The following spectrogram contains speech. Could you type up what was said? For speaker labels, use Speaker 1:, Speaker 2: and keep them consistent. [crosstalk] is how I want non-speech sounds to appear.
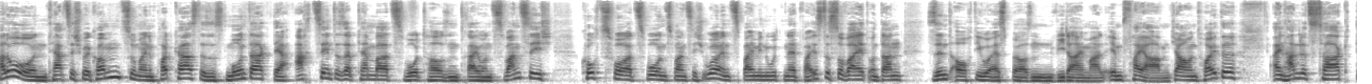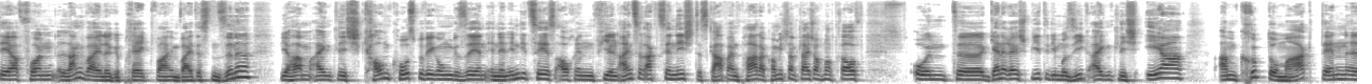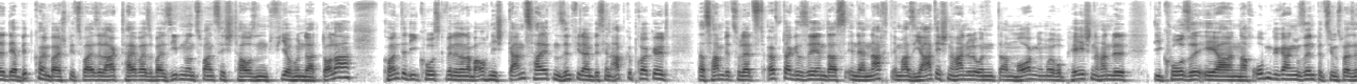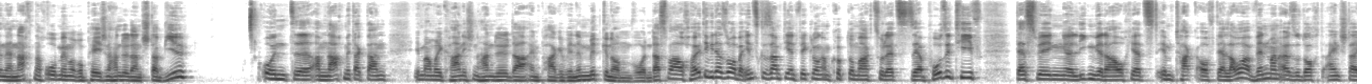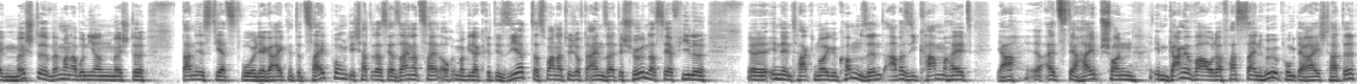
Speaker 1: Hallo und herzlich willkommen zu meinem Podcast. Es ist Montag, der 18. September 2023. Kurz vor 22 Uhr, in zwei Minuten etwa ist es soweit und dann sind auch die US-Börsen wieder einmal im Feierabend. Ja, und heute ein Handelstag, der von Langweile geprägt war im weitesten Sinne. Wir haben eigentlich kaum Kursbewegungen gesehen in den Indizes, auch in vielen Einzelaktien nicht. Es gab ein paar, da komme ich dann gleich auch noch drauf. Und äh, generell spielte die Musik eigentlich eher am Kryptomarkt, denn äh, der Bitcoin beispielsweise lag teilweise bei 27.400 Dollar, konnte die Kursgewinne dann aber auch nicht ganz halten, sind wieder ein bisschen abgebröckelt. Das haben wir zuletzt öfter gesehen, dass in der Nacht im asiatischen Handel und am Morgen im europäischen Handel die Kurse eher nach oben gegangen sind, beziehungsweise in der Nacht nach oben im europäischen Handel dann stabil und äh, am Nachmittag dann im amerikanischen Handel da ein paar Gewinne mitgenommen wurden. Das war auch heute wieder so, aber insgesamt die Entwicklung am Kryptomarkt zuletzt sehr positiv. Deswegen äh, liegen wir da auch jetzt im Tag auf der Lauer. Wenn man also dort einsteigen möchte, wenn man abonnieren möchte, dann ist jetzt wohl der geeignete Zeitpunkt. Ich hatte das ja seinerzeit auch immer wieder kritisiert. Das war natürlich auf der einen Seite schön, dass sehr viele äh, in den Tag neu gekommen sind, aber sie kamen halt, ja, äh, als der Hype schon im Gange war oder fast seinen Höhepunkt erreicht hatte.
